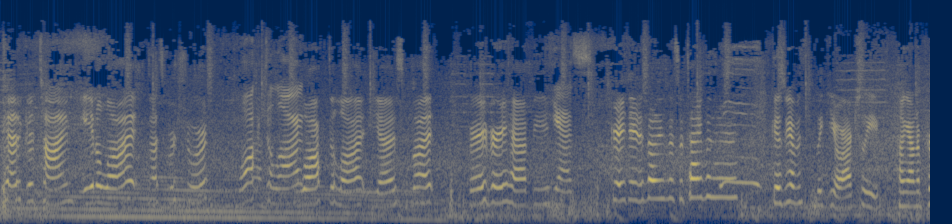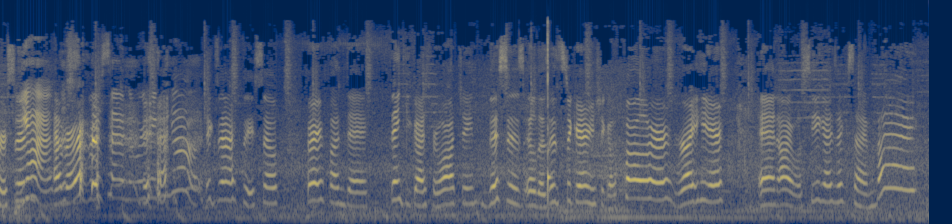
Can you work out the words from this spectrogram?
We had a good time, ate a lot, that's for sure. Walked a lot. Walked a lot, yes, but very, very happy. Yes. Great day to finally spend some time with her. Because we haven't, like, you know, actually hung out in person Yeah, ever. this is the first time that we're hanging out. exactly. So, very fun day. Thank you guys for watching. This is Ilda's Instagram. You should go follow her right here. And I will see you guys next time. Bye.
